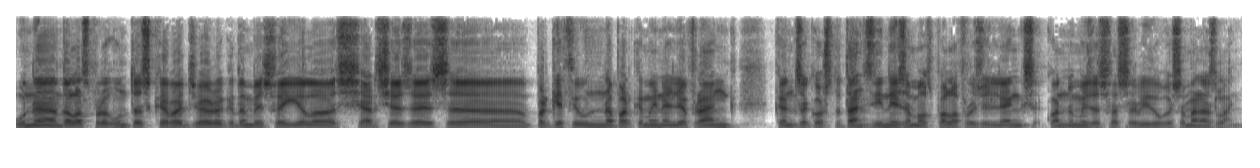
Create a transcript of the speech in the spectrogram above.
Una de les preguntes que vaig veure que també es feia a les xarxes és eh, per què fer un aparcament a Llafranc que ens acosta tants diners amb els palafrugellencs quan només es fa servir dues setmanes l'any?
